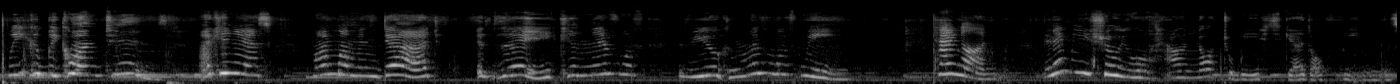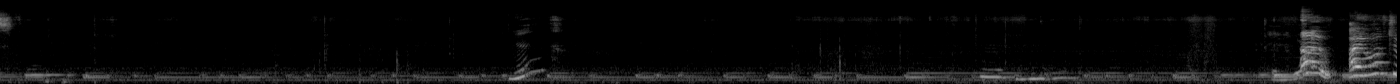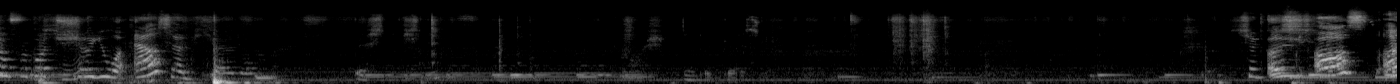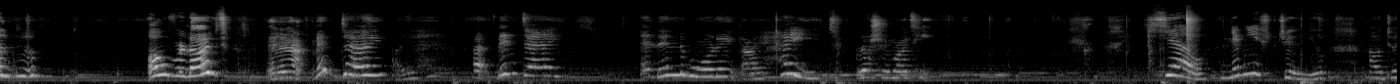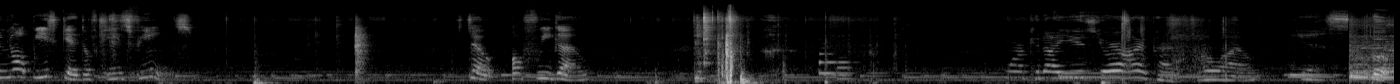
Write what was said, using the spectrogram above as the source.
we could become twins. I can ask my mom and dad if they can live with, if you can live with me. Hang on. Let me show you how not to be scared of things. Hmm? Oh, I also forgot to show you what else I'm So I also I, overnight and at midday, I, at midday and in the morning, I hate brushing my teeth. So, let me show you how to not be scared of these things. So, off we go. Or could I use your iPad for a while? Yes. But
